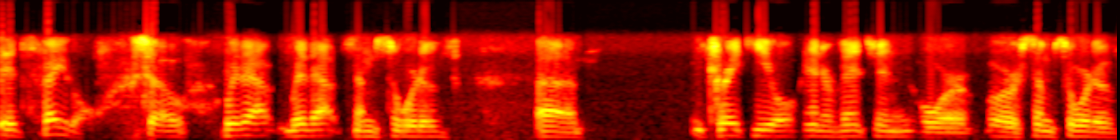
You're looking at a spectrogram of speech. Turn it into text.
it's fatal. So without without some sort of uh, tracheal intervention or or some sort of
